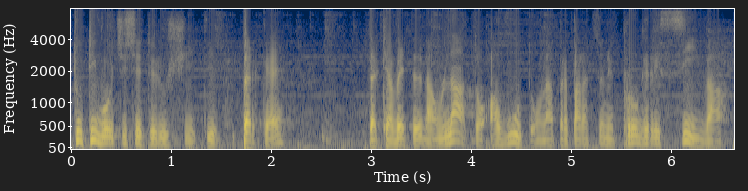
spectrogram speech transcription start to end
tutti voi ci siete riusciti. Perché? Perché avete da un lato avuto una preparazione progressiva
